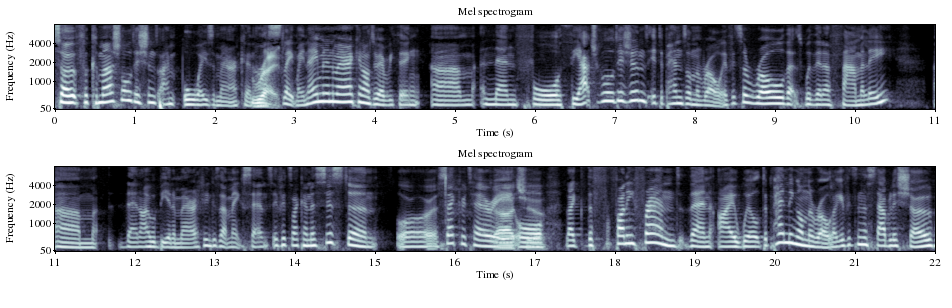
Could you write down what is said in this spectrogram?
So for commercial auditions, I'm always American. Right. I'll slate my name in American. I'll do everything. Um, and then for theatrical auditions, it depends on the role. If it's a role that's within a family, um, then I would be an American because that makes sense. If it's like an assistant or a secretary Gotcha. or like the f- funny friend, then I will, depending on the role. Like if it's an established show,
